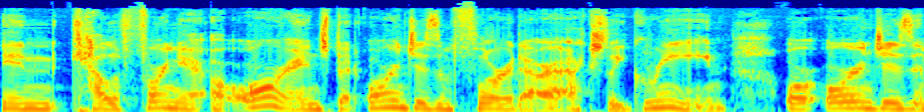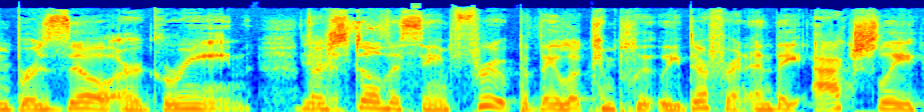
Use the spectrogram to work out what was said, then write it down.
in California are orange, but oranges in Florida are actually green, or oranges in Brazil are green. They're still the same fruit, but they look completely different. And they actually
